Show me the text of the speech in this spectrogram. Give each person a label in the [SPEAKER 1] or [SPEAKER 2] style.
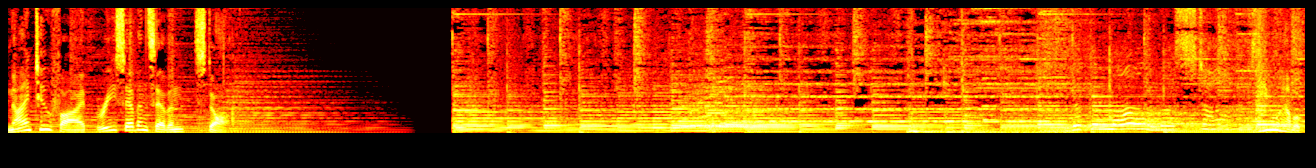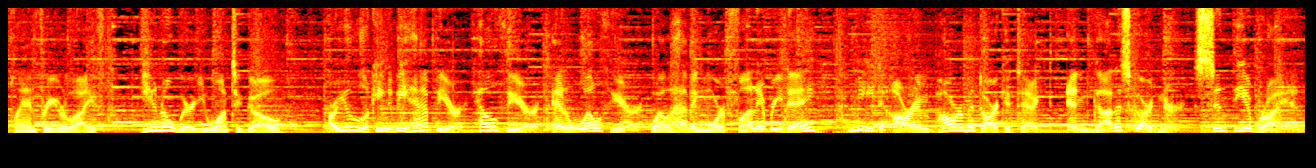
[SPEAKER 1] 925 377 STAR.
[SPEAKER 2] Do you have a plan for your life? Do you know where you want to go? Are you looking to be happier, healthier, and wealthier while having more fun every day? Meet our empowerment architect and goddess gardener, Cynthia Brian,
